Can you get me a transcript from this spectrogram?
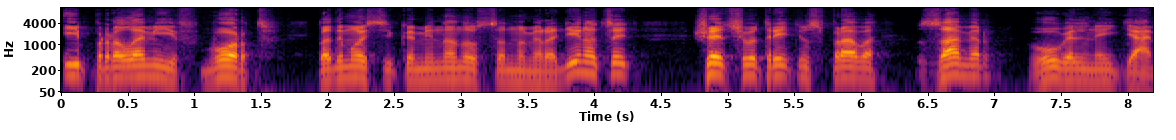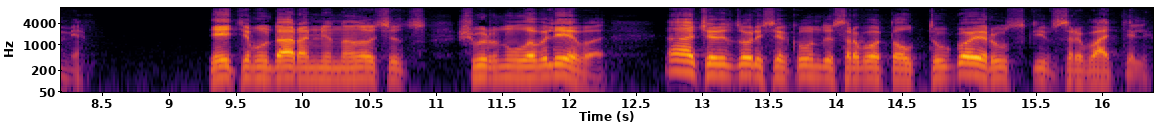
и, проломив борт под мостиком миноносца номер 11, шедшего третьим справа, замер в угольной яме. Этим ударом миноносец швырнуло влево, а через доли секунды сработал тугой русский взрыватель.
